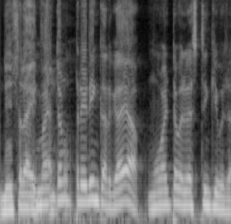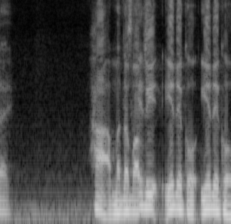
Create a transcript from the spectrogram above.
दूसरा मोमेंटम ट्रेडिंग कर गए आप मोमेंटम इन्वेस्टिंग की बजाय। हाँ मतलब अभी ये देखो ये देखो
